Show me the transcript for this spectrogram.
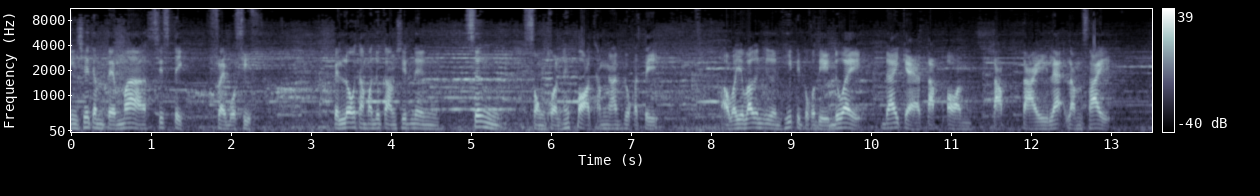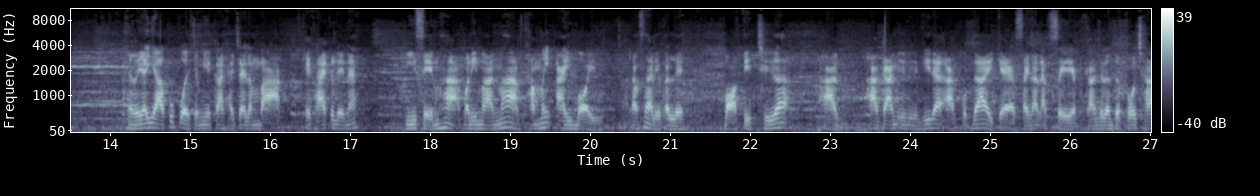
มีชื่อเต็มๆว่า cystic fibrosis เป็นโรคทางพันธุกรรมชนิดหนึ่งซึ่ง ส่งผลให้ปอดทำงานปกติอวัยวะอื่น ๆ ที่ผิดปกติด้วยได้แก่ตับอ่อนตับไตและลำไส้ในระยะยาวผู้ป่วยจะมีอาการหายใจลำบากคล้ายๆกันเลยนะ มีเสมหะปริมาณมากทำให้ไอบ่อย ลักษณะเดียวกันเลย ปอดติดเชื้ออาอาการอื่น ๆ ที่ได้อาจพบได้แก่ไซนัสอักเสบ การเจริญเติบโตช้า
